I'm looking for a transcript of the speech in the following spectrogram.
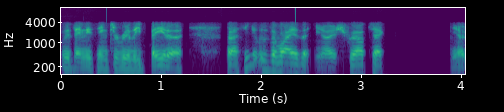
with anything to really beat her. But I think it was the way that you know Swiatek, you know,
